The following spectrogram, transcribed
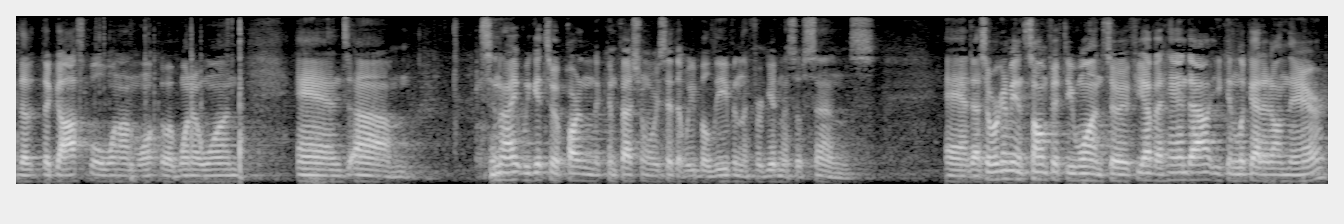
the, the gospel one on one, 101. And um, Tonight, we get to a part in the confession where we say that we believe in the forgiveness of sins. And uh, so we're going to be in Psalm 51. So if you have a handout, you can look at it on there,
